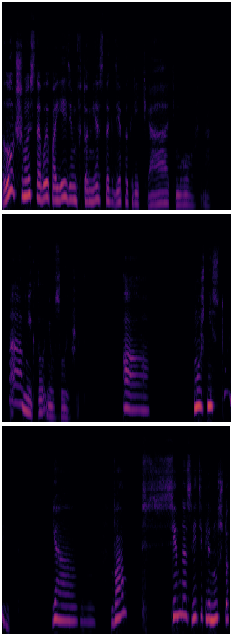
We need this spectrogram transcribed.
Лучше мы с тобой поедем в то место, где покричать можно. Там никто не услышит. А может, не стоит? Я вам всем на свете клянусь, что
